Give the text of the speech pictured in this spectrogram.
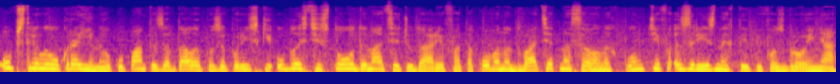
Обстріли України окупанти завдали по Запорізькій області 111 ударів. Атаковано 20 населених пунктів з різних типів озброєння.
